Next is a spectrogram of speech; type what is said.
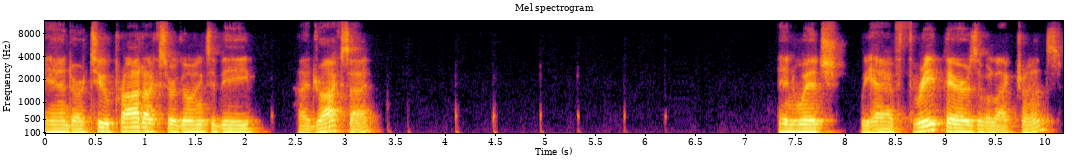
And our two products are going to be hydroxide, in which we have three pairs of electrons.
